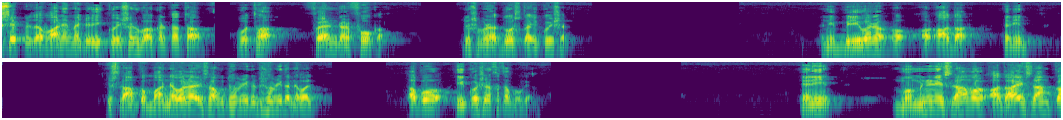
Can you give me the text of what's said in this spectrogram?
شپ کے زمانے میں جو ایکویشن ہوا کرتا تھا وہ تھا فرینڈ اور فو کا دشمن اور دوست کا ایکویشن یعنی بلیور اور آدھا یعنی اسلام کو ماننے والا اسلام کو دشمنی دشمنی کرنے والے اب وہ ایکویشن ختم ہو گیا یعنی مومن اسلام اور آدھا اسلام کا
